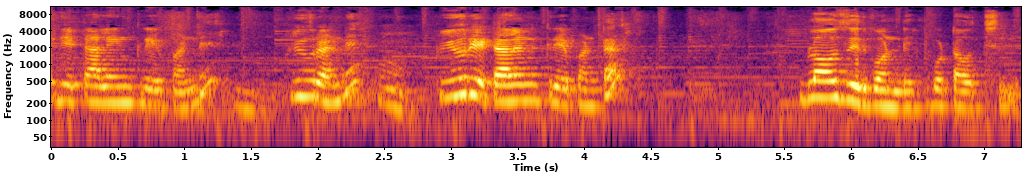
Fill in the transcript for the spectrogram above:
ఇది ఇటాలియన్ క్రేప్ అండి. ప్యూర్ అండి. ప్యూర్ ఇటాలియన్ క్రేప్ అంటే బ్లౌజ్ ఇదిగోండి బుట్ట వచ్చింది.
